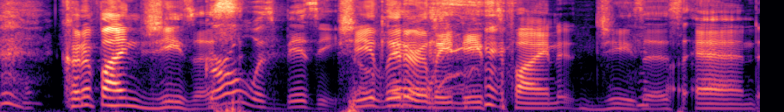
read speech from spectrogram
couldn't find Jesus. Girl was busy. she okay? literally needs to find Jesus, and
